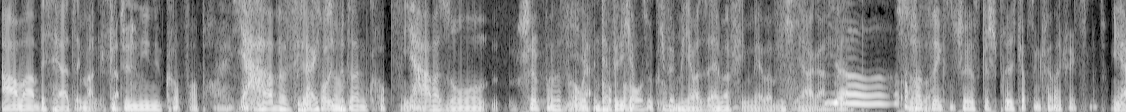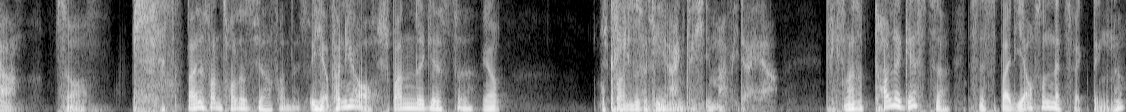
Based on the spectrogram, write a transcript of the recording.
Aber bisher hat es immer geklappt. Ich nie den Kopf abreißen. Ja, aber vielleicht Was soll so. mit deinem Kopf? Ja, aber so. Schimpft meine Frau ja, dem Kopf nach Hause kommen würde mich aber selber viel mehr über mich ärgern. Ja, ne? so. hast du wenigstens ein schönes Gespräch gehabt und keiner kriegt's mit. Ja, so. Nein, es war ein tolles Jahr, fand ich. Ja, fand ich auch. Spannende Gäste. Ja. Wo kriegst du die eigentlich immer wieder her? Kriegst du immer so tolle Gäste. Das ist bei dir auch so ein Netzwerkding, ne?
